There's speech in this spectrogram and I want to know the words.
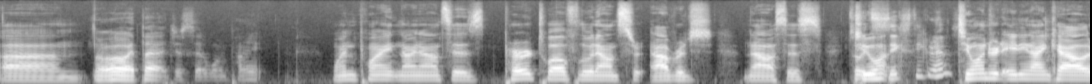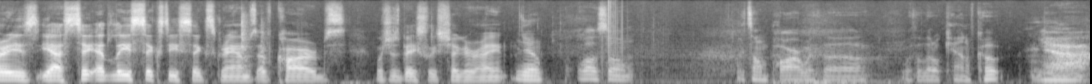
Um, Oh, I thought it just said one pint. 1.9 ounces per 12 fluid ounce average analysis. So Two it's 60 grams? 289 calories. Yeah, si- at least 66 grams of carbs, which is basically sugar, right? Yeah. Well, so it's on par with a with a little can of Coke. Yeah.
